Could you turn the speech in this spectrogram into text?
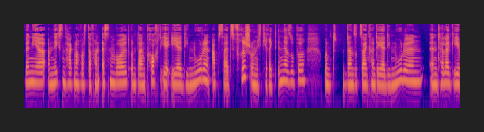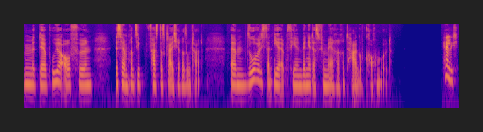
wenn ihr am nächsten Tag noch was davon essen wollt und dann kocht ihr eher die Nudeln abseits frisch und nicht direkt in der Suppe und dann sozusagen könnt ihr ja die Nudeln in den Teller geben, mit der Brühe auffüllen, ist ja im Prinzip fast das gleiche Resultat. Ähm, so würde ich es dann eher empfehlen, wenn ihr das für mehrere Tage kochen wollt. Herrlich.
